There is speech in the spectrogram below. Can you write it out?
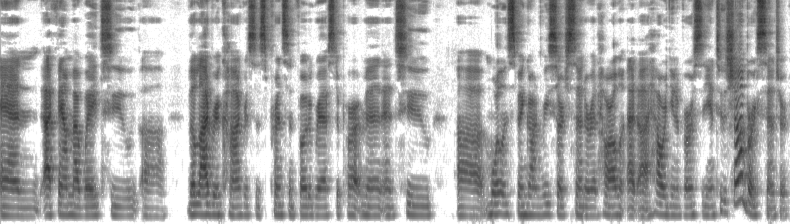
and I found my way to uh, the Library of Congress's Prints and Photographs Department and to uh, Moorland Spingarn Research Center at Harlem at uh, Howard University and to the Schomburg Center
